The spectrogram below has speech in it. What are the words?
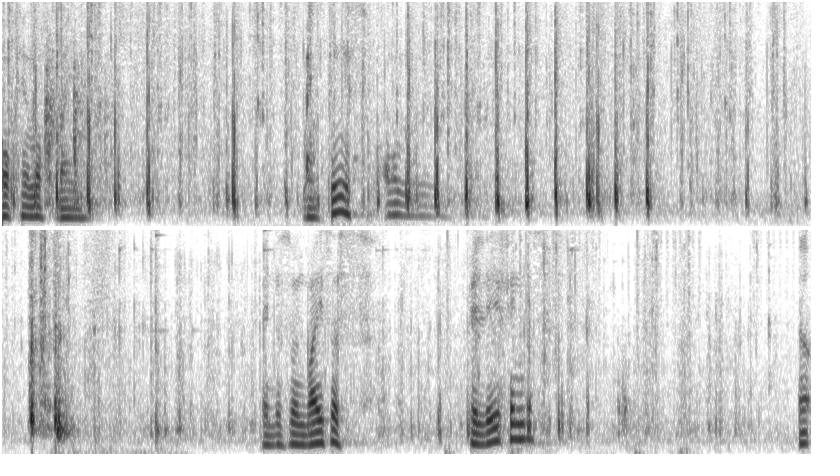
Brauche hier noch mein, mein Dings. Wenn du so ein weißes Relais findest. Ja,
